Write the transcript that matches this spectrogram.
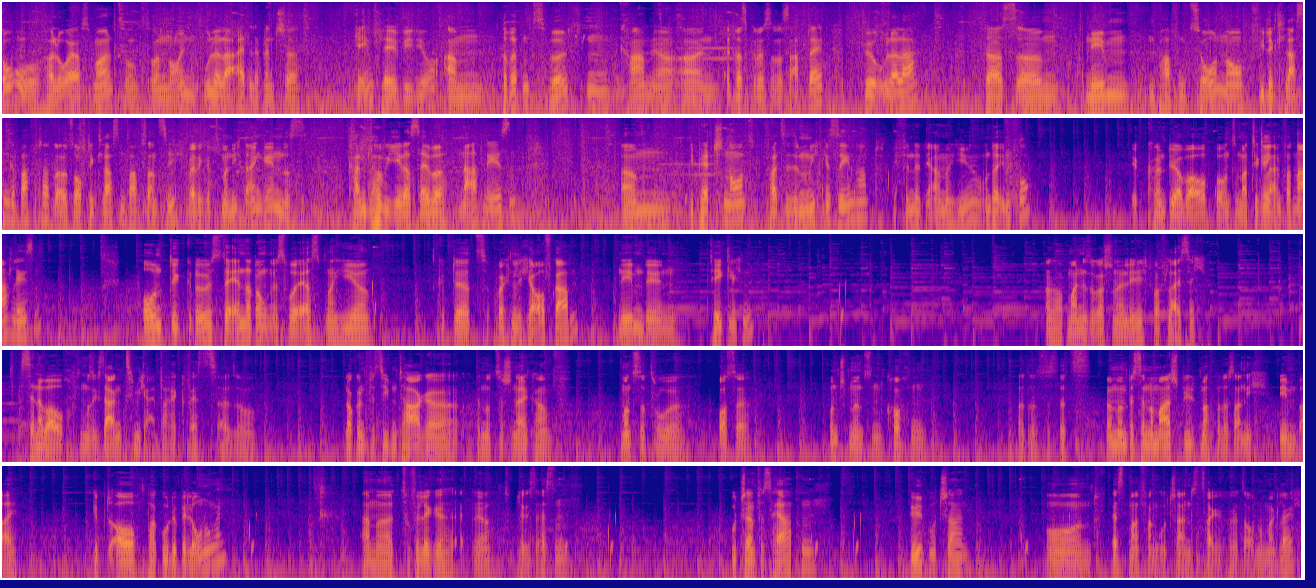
So, hallo erstmal zu unserem neuen Ulala Idle Adventure Gameplay Video. Am 3.12. kam ja ein etwas größeres Update für Ulala, das ähm, neben ein paar Funktionen auch viele Klassen gebufft hat. Also auf die Klassenbuffs an sich werde ich jetzt mal nicht eingehen. Das kann glaube ich jeder selber nachlesen. Ähm, die Patch Notes, falls ihr sie noch nicht gesehen habt, die findet ihr einmal hier unter Info. Ihr könnt ihr aber auch bei uns im Artikel einfach nachlesen. Und die größte Änderung ist wohl erstmal hier, es gibt jetzt wöchentliche Aufgaben neben den täglichen. Also habe meine sogar schon erledigt, war fleißig. Sind aber auch, muss ich sagen, ziemlich einfache Quests. Also Login für sieben Tage, benutze Schnellkampf, Monstertruhe, Bosse, Wunschmünzen, Kochen. Also es ist jetzt, wenn man ein bisschen normal spielt, macht man das eigentlich nebenbei. Gibt auch ein paar gute Belohnungen. Einmal zufällige, ja, zufälliges Essen, Gutschein fürs Härten, Grillgutschein und Festmahlfanggutschein. Das zeige ich euch jetzt auch nochmal gleich.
